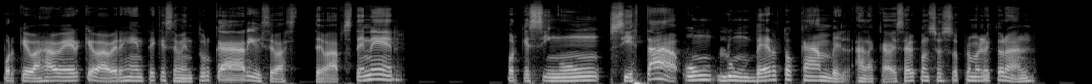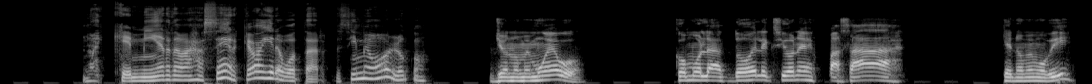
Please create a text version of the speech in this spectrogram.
Porque vas a ver que va a haber gente que se va a enturcar y se va, se va a abstener. Porque sin un, si está un Lumberto Campbell a la cabeza del Consejo Supremo Electoral, no hay qué mierda vas a hacer. ¿Qué vas a ir a votar? Decime vos, loco. Yo no me muevo. Como las dos elecciones pasadas que no me moví.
